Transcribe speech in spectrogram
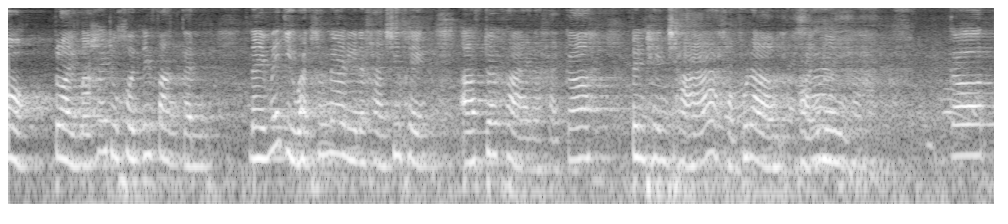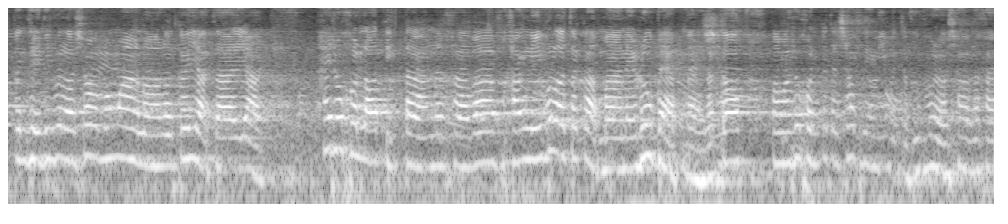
ออกปล่อยมาให้ทุกคนได้ฟังกันในไม่กี่วันข้างหน้านี้นะคะ ชื่อเพลง After Cry นะคะ ก็เป็นเพลงช้าของพวกเราอีกครั้งหนึ่ง ก็เป็นเพลงที่พวกเราชอบมากๆเนาะแล้วก็อยากจะอยากให้ทุกคนรอติดตามนะคะ ว่าครั้งนี้พวกเราจะกลับมาในรูปแบบไหน แล้วก็หวังว่าทุกคนก็จะชอบเพลงนี้เหมือนกับที่พวกเราชอบนะคะ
